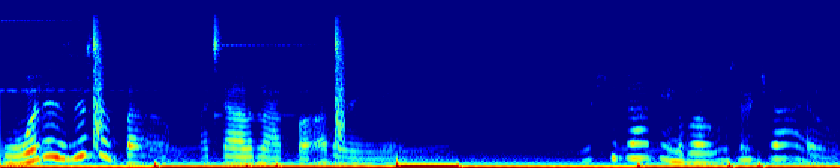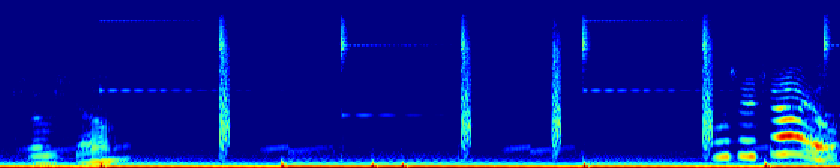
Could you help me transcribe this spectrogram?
What is this about? My child is not bothering you. What's she talking about? Who's her child? Rose Jones? Who's her child?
